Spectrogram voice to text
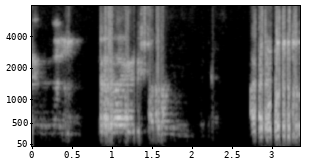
साधण्याचा कायमस्वरूपी प्रयत्न केला आणि त्या संवादात अनेक गोष्टी ज्या वाईट घडणार होत्या त्या देखील बंद झालेल्या माझ्या सगळ्या कार्यकर्त्यांना त्या रत्नागिरी शहरामध्ये घेतल्या. आणि म्हणून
